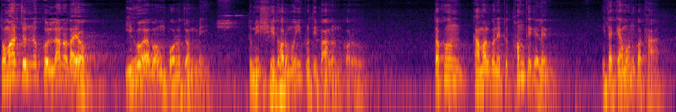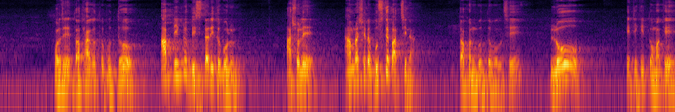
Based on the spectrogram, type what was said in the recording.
তোমার জন্য কল্যাণদায়ক, ইহ এবং পরজন্মে তুমি সে ধর্মই প্রতিপালন করো। তখন কামালগণ একটু থমকে গেলেন। এটা কেমন কথা? বলে যে, তথাগত বুদ্ধ, আপনি একটু বিস্তারিত বলুন। আসলে আমরা সেটা বুঝতে পারছি না। তখন বুদ্ধ বলছে, লোভ, এটি কি তোমাকে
